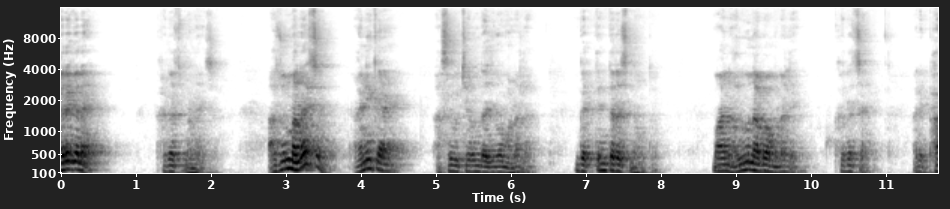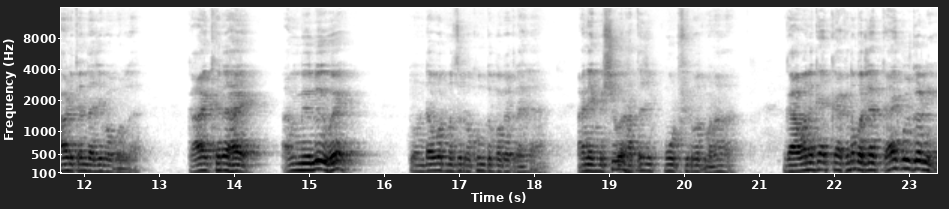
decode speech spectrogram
खरं का नाही? खरंच म्हणायचं. अजून म्हणायचं? आणि काय? असं विचारून दाजीबा म्हणाला गत्यंतरच नव्हतं. मान हलवून आबा म्हणाले खरंच आहे. आणि फाडकन दाजीबा बोलला काय खरं आहे? आम्ही मेलोय होय तोंडावर नजर रोखून तो बघत राहिला आणि मिशीवर हाताची मोठ फिरवत म्हणाला गावानं काय काकणं भरल्यात काय कुलकर्णी?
